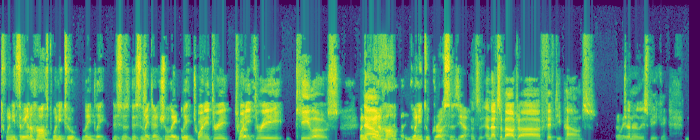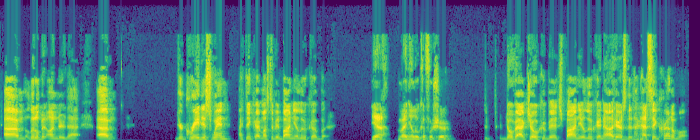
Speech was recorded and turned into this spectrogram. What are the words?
23 and a half, 22 lately. This is, this is my tension lately. 23, 23 kilos. 23 and a half and 22 crosses. Yeah. That's, and that's about uh, 50 pounds, Oh, yeah. generally speaking. Um, a little bit under that. Um, your greatest win? I think I must have been Banja Luka, but Yeah. banja Luka for sure. Novak Djokovic, Banja Luka. Now here's the, that's incredible.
